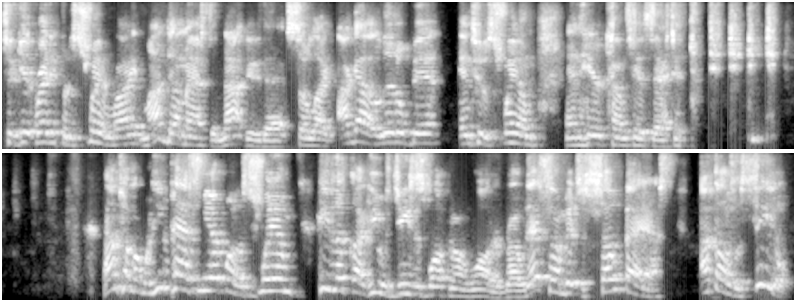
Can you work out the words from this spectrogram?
to get ready for the swim, right? My dumb ass did not do that. So like I got a little bit into the swim, and here comes his action. I'm talking about when he passed me up on a swim, he looked like he was Jesus walking on water, bro. That son of a bitch is so fast. I thought it was a seal.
